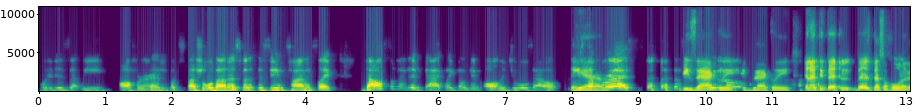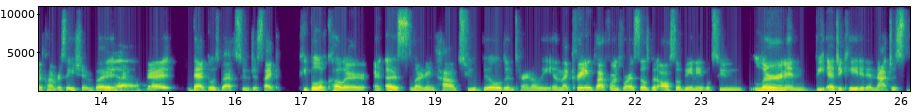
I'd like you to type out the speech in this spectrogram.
what it is that we offer and what's special about us, but at the same time, it's like dial some of it back. Like don't give all the jewels out. Save yeah. some for us exactly, you know? exactly. And I think that that's that's a whole other conversation, but yeah. that that goes back to just like people of color and us learning how to build internally and like creating platforms for ourselves but also being able to learn and be educated and not just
